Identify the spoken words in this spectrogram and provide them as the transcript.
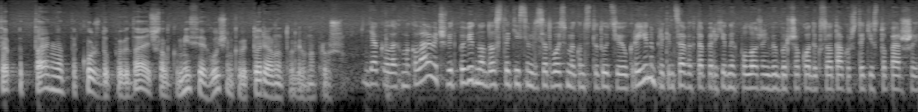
Це питання також доповідає член комісії Глущенко Вікторія Анатоліївна. Прошу. Дякую, Олег Миколайович. Відповідно до статті 78 Конституції України, прикінцевих та перехідних положень Виборчого кодексу, а також статті 101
